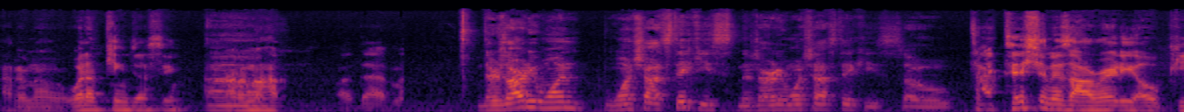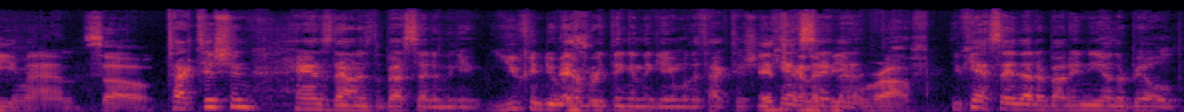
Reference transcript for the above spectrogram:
I don't know. What up, King Jesse? I don't know Um, how to feel about that, man. There's already one one shot stickies. There's already one shot stickies. So Tactician is already OP, man. So tactician, hands down, is the best set in the game. You can do It's- everything in the game with a tactician. You it's can't gonna say be that. rough. You can't say that about any other build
